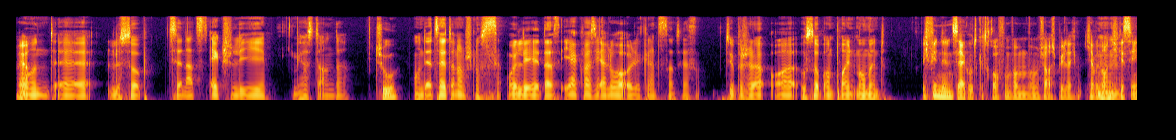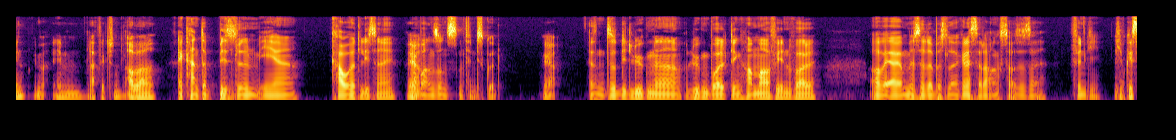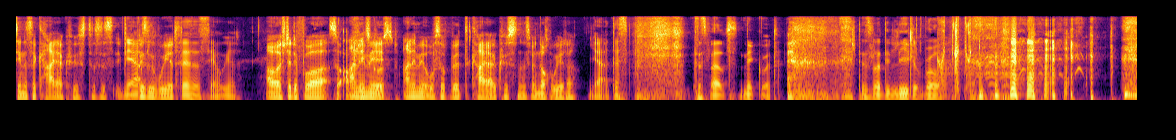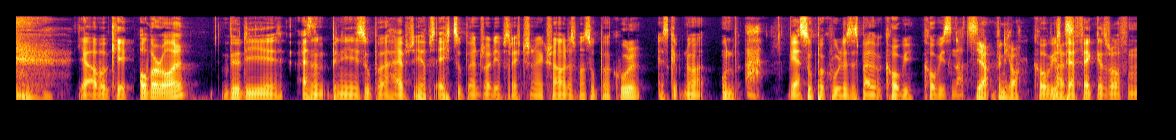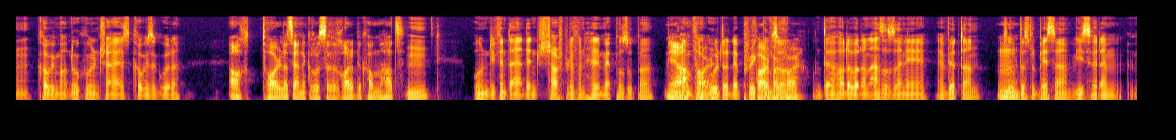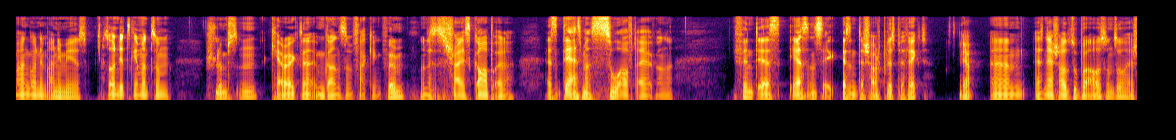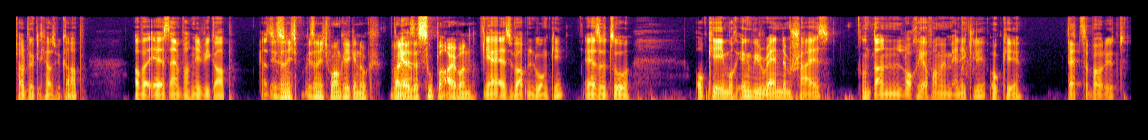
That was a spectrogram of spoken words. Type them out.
Ja. Und äh, Lysop zernatzt actually, wie heißt der andere? Chu. Und er erzählt dann am Schluss Eule, dass er quasi Aloha Eule grenzt hat. Das ist ein typischer uh, Usopp on Point Moment. Ich finde ihn sehr gut getroffen vom, vom Schauspieler. Ich, ich habe ihn noch Mhm. nicht gesehen im, im Live-Fiction, aber Er kann ein bisschen mehr cowardly sein, Ja. aber ansonsten finde ich es gut. Ja. Also so die Lügner, Lügenbold-Ding haben wir auf jeden Fall, aber er müsste da ein bisschen eine größere Angsthase sein, finde ich. ich habe gesehen, dass er Kaya küsst. Das ist Ja. ein bisschen weird. Das ist sehr weird. Aber stell dir vor, So Anime. Anime Usopp wird Kaya küssen. Das wäre noch weirder. Ja, das, das war nicht gut. Das war illegal, Bro. ja, aber okay. Overall würde ich, also bin ich super hyped. Ich habe es echt super enjoyed. Ich habe es recht schnell geschaut. Das war super cool. Es gibt nur, und, ah, wer super cool ist, ist by the way Kobe. Kobe ist nuts. Ja, finde ich auch. Kobe ist Nice. perfekt getroffen. Kobe macht nur coolen Scheiß. Kobe ist ein guter. Auch toll, dass er eine größere Rolle bekommen hat. Mhm. Und ich finde den Schauspieler von Hell Meppo super. Ja, Am Anfang voll. ultra der Prick Voll, und voll, so. voll. Und der hat aber dann auch so seine, er wird dann so Mhm. ein bisschen besser, wie es halt im Manga und im Anime ist. So, und jetzt gehen wir zum schlimmsten Charakter im ganzen fucking Film und das ist scheiß Garb, Alter. Also der ist mir so auf der Eier gegangen. Ich finde, er ist erstens, also der Schauspieler ist perfekt. Ja. Ähm, also er schaut super aus und so, er schaut wirklich aus wie Garb, aber er ist einfach nicht wie Garb. Also Ist, so, er nicht, ist er nicht wonky genug? Weil Ja. er ist ja super albern. Ja, er ist überhaupt nicht wonky. Er ist halt so, okay, ich mach irgendwie random Scheiß und dann loch ich auf einmal manically, okay, that's about it.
